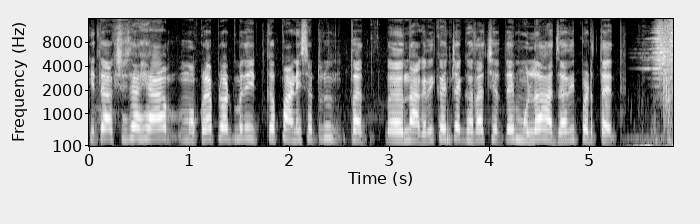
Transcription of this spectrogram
इथं अक्षरशः ह्या मोकळ्या प्लॉटमध्ये इतकं पाणी साठून नागरिकांच्या घरात शिरत आहे मुलं आजारी पडत आहेत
